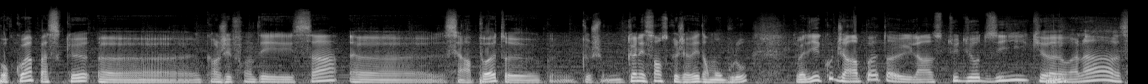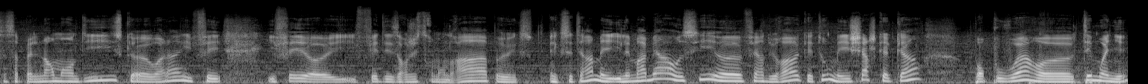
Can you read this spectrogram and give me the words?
Pourquoi? Parce que euh, quand j'ai fondé ça, euh, c'est un pote, euh, que, une connaissance que j'avais dans mon boulot, qui m'a dit écoute, j'ai un pote, il a un studio de zik, mhm. voilà, ça s'appelle Normandisque, voilà, il fait, il fait, il fait des enregistrements de rap, etc. Mais il aimerait bien aussi faire du rock et tout, mais il cherche quelqu'un pour pouvoir témoigner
